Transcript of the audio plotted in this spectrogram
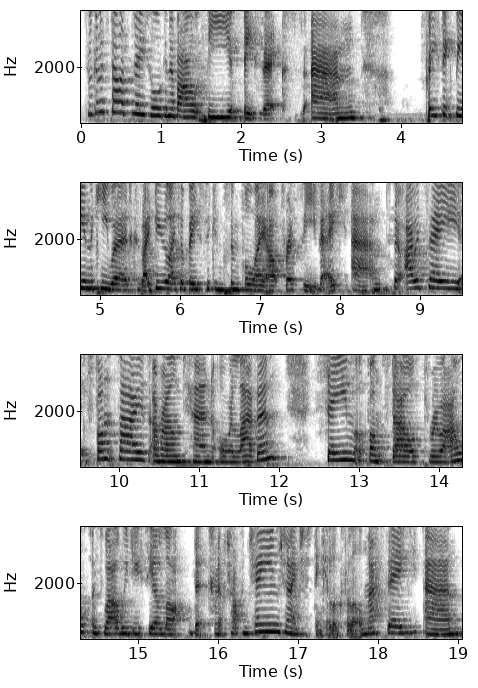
So we're going to start today talking about the basics. Um, basic being the keyword because I do like a basic and simple layout for a CV. Um, so I would say font size around 10 or 11. Same font style throughout as well. We do see a lot that kind of chop and change, and I just think it looks a little messy. Um,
